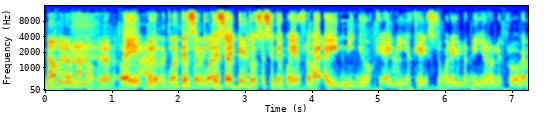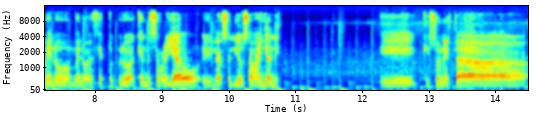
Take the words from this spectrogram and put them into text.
no, pero no, no, pero no. Oye, Ah, pero recuerden, entonces, recuerden entonces- también. entonces se te puede inflamar. Hay niños que hay niños que se supone que los niños no les provoca menos, menos efectos, pero que han desarrollado, eh, le han salido sabañones. Eh, que son estas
